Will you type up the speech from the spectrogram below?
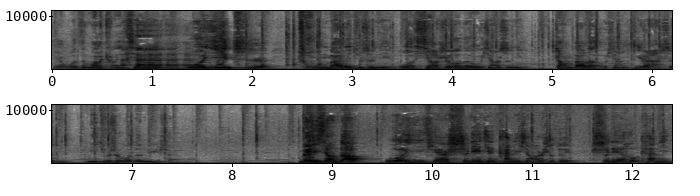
姐，我怎么可能欺负你？我一直崇拜的就是你，我小时候的偶像是你，长大了偶像依然是你，你就是我的女神。没想到我以前十年前看你像二十岁，十年后看你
